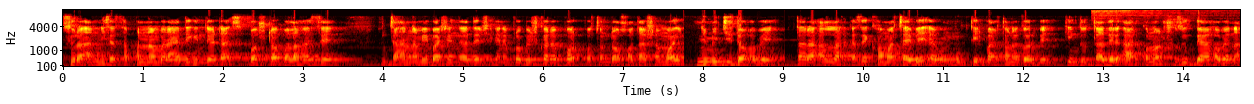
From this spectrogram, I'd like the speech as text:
সুরা আননিসা ছাপ্পান্ন নম্বর আয়াতে কিন্তু এটা স্পষ্ট বলা হয়েছে। জাহান্নামী বাসিন্দাদের সেখানে প্রবেশ করার পর প্রচণ্ড হতাশাময় নিমজ্জিত হবে। তারা আল্লাহর কাছে ক্ষমা চাইবে এবং মুক্তির প্রার্থনা করবে, কিন্তু তাদের আর কোনো সুযোগ দেওয়া হবে না।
